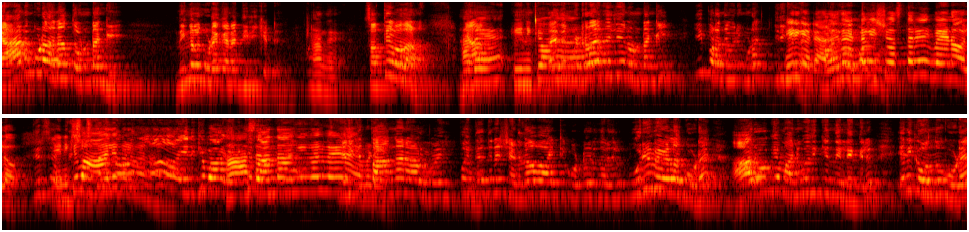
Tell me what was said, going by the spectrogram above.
ഞാനും കൂടെ അതിനകത്തുണ്ടെങ്കിൽ നിങ്ങളും കൂടെ അതിനകത്ത് ഇരിക്കട്ടെ. അതെ. സത്യം അതാണ്. അതെ, എനിക്ക് അതായത് തോന്നുന്നു- പിണറായി വിജയൻ ഉണ്ടെങ്കിൽ ഈ പറഞ്ഞവരും കൂടെ ഇരിക്കട്ടെ. അതായത് എന്റെ വിശ്വസ്തര് വേണമല്ലോ. എനിക്ക് വാലുകൾ എനിക്ക് എനിക്ക് താങ്ങാൻ- എനിക്ക്. ഇപ്പൊ ഇദ്ദേഹത്തിന് ക്ഷണിതാവായിട്ട് കൊണ്ടുവരുന്ന ഒരു വേള കൂടെ ആരോഗ്യം അനുവദിക്കുന്നില്ലെങ്കിലും എനിക്ക് ഒന്നുകൂടെ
